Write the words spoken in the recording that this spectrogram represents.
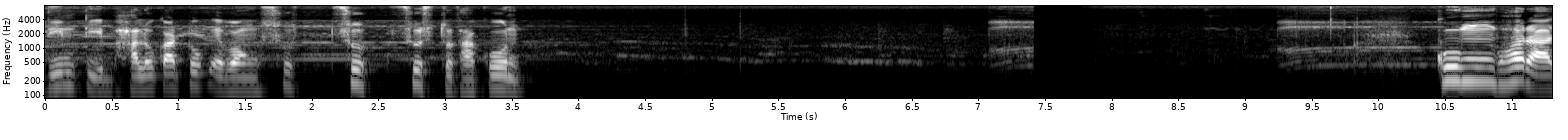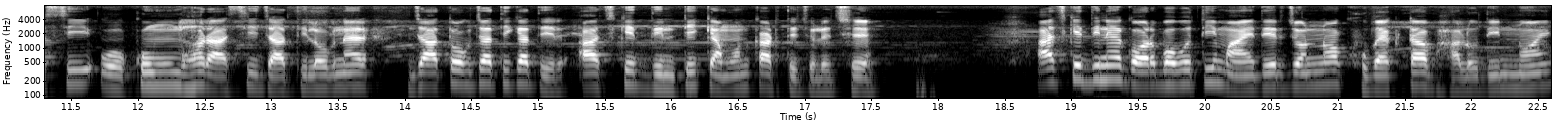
দিনটি ভালো কাটুক এবং সুস্থ থাকুন। কুম্ভ রাশি ও কুম্ভ রাশি জাতিলগ্নের জাতক জাতিকাদের আজকের দিনটি কেমন কাটতে চলেছে? আজকের দিনে গর্ভবতী মায়েদের জন্য খুব একটা ভালো দিন নয়।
